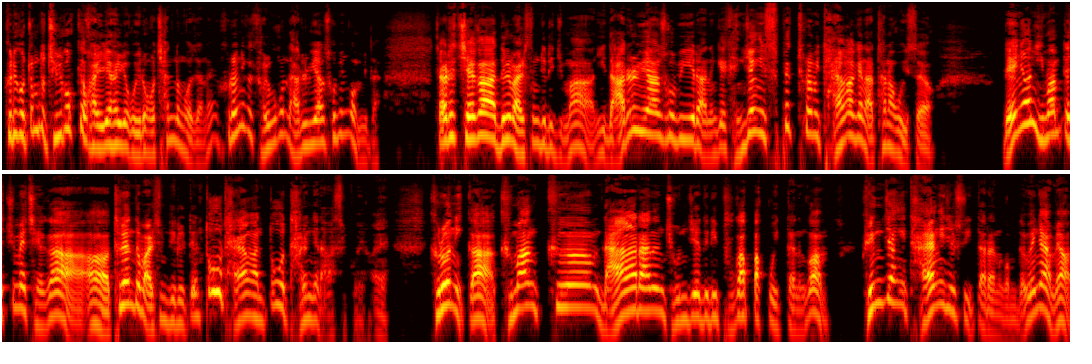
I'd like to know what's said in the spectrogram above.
그리고 좀 더 즐겁게 관리하려고 이런 거 찾는 거잖아요. 그러니까 결국은 나를 위한 소비인 겁니다. 자, 그래서 제가 늘 말씀드리지만, 이 나를 위한 소비라는 게 굉장히 스펙트럼이 다양하게 나타나고 있어요. 내년 이맘때쯤에 제가 어, 트렌드 말씀드릴 땐 또 다양한 또 다른 게 나왔을 거예요. 예. 그러니까 그만큼 나라는 존재들이 부각받고 있다는 건 굉장히 다양해질 수 있다는 겁니다. 왜냐하면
